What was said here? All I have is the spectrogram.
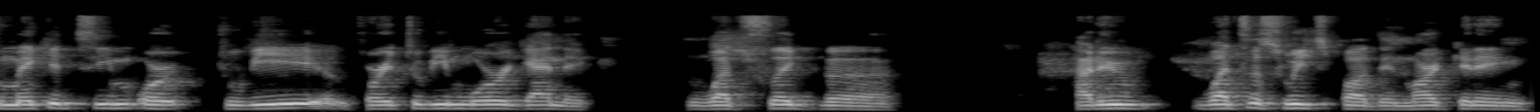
to make it seem or to be for it to be more organic? What's like the how do you what's the sweet spot in marketing?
